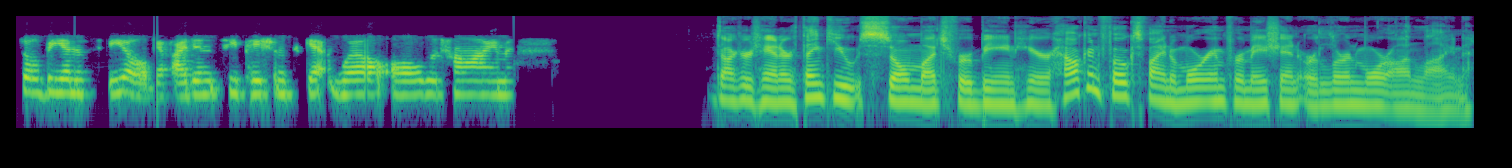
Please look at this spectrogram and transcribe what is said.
still be in this field if I didn't see patients get well all the time. Dr. Tanner, thank you so much for being here. How can folks find more information or learn more online?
